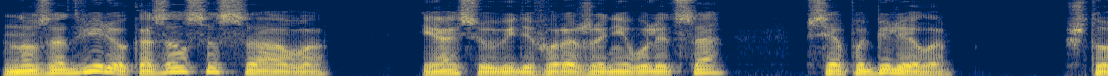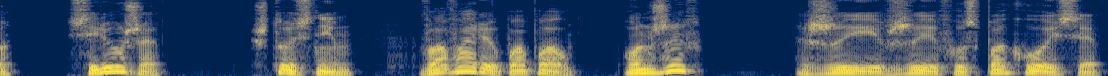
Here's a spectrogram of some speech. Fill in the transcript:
Но за дверью оказался Савва, и Ася, увидев выражение его лица, вся побелела. «Что, Сережа? Что с ним? В аварию попал? Он жив?» «Жив, жив, успокойся.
